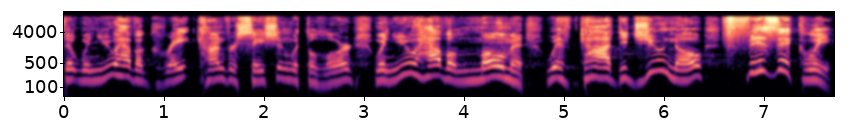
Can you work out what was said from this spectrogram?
that when you have a great conversation with the Lord, when you have a moment with God, did you know physically?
